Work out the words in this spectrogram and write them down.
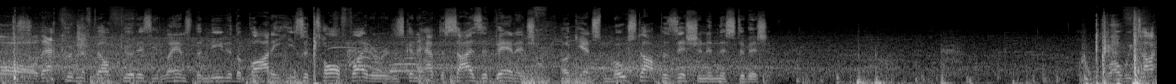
Oh, that couldn't have felt good as he lands the knee to the body. He's a tall fighter and is going to have the size advantage against most opposition in this division. Well, we talked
